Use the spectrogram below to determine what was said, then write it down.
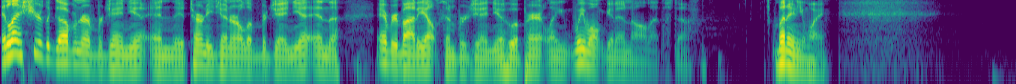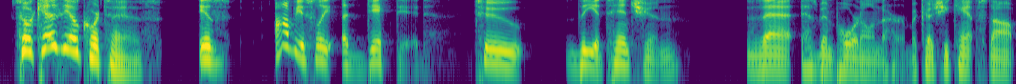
unless you're the governor of Virginia and the attorney general of Virginia and the everybody else in Virginia who apparently we won't get into all that stuff. But anyway, so Ocasio Cortez is obviously addicted to the attention that has been poured onto her because she can't stop.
